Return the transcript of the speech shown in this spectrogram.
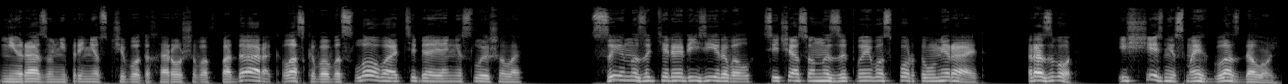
ни разу не принес чего-то хорошего в подарок, ласкового слова от тебя я не слышала. Сына затерроризировал, сейчас он из-за твоего спорта умирает. Развод. Исчезни с моих глаз долой.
